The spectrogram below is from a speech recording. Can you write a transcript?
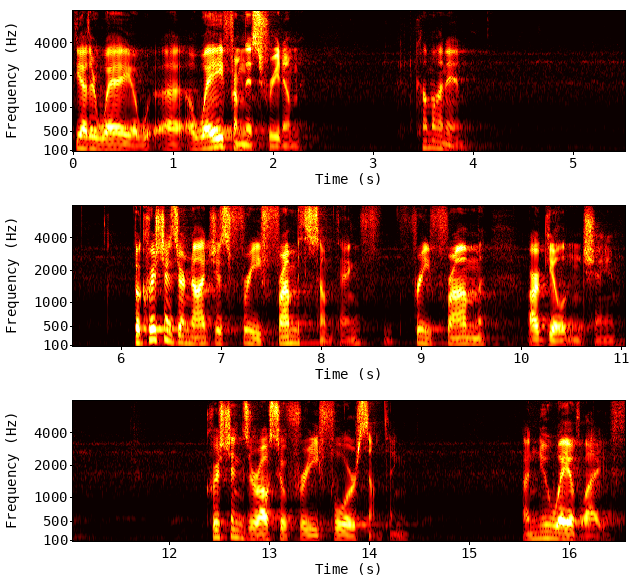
the other way, uh, away from this freedom? Come on in. But Christians are not just free from something, free from our guilt and shame. Christians are also free for something a new way of life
